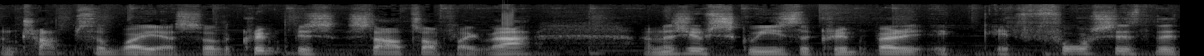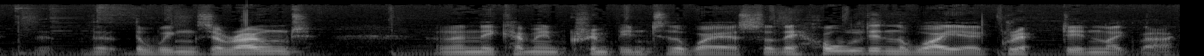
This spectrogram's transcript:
and traps the wire. So the crimp is, starts off like that and as you squeeze the crimper it, it forces the, the, the, wings around and then they come in crimp into the wire. So they hold in the wire gripped in like that.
